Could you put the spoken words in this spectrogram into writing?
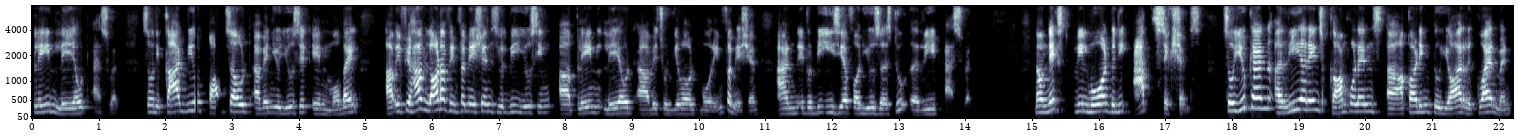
plain layout as well. So the card view pops out uh, when you use it in mobile. Uh, if you have a lot of informations, you'll be using a plain layout, uh, which would give out more information, and it would be easier for users to uh, read as well. Now, next, we'll move on to the app sections. So you can uh, rearrange components uh, according to your requirement,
